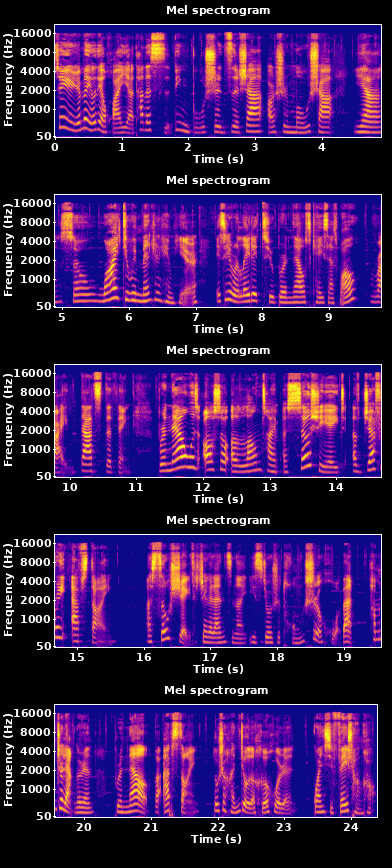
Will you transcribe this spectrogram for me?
所以人们有点怀疑啊，他的死并不是自杀，而是谋杀。Yeah, so why do we mention him here? Is he related to Brunel's case as well? Right, that's the thing. Brunel was also a longtime associate of Jeffrey Epstein. Associate 这个单词呢，意思就是同事、伙伴。他们这两个人，Brunel 和 Epstein 都是很久的合伙人，关系非常好。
